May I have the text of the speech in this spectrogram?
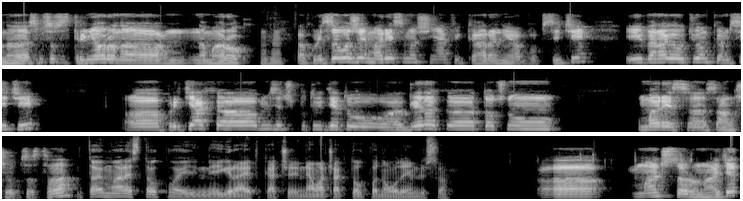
на, в смисъл с треньора на, на Марокко. Мгм. Ако не се лъжа, Марес имаше някакви карания в Сити и веднага отивам към Сити. А, при тях, а, мисля, че по а, гледах, а, точно Марес а, само ще отсъства. Той Марес толкова и не играе, така че няма чак толкова много да им липсва. Манчестър Юнайтед,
